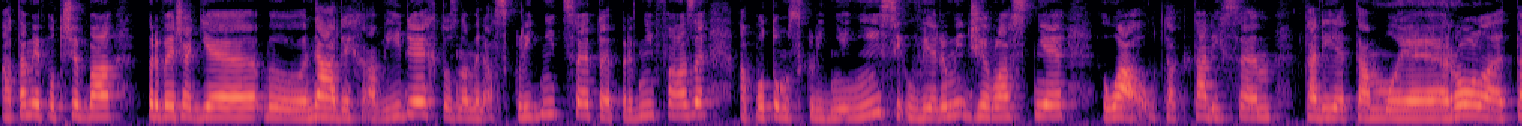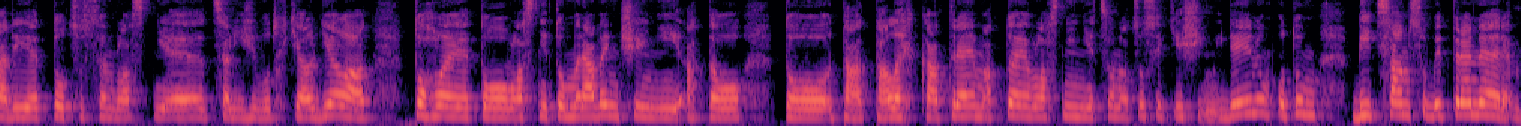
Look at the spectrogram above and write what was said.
a tam je potřeba v prvé řadě eh, nádech a výdech, to znamená sklidnit se, to je první fáze a potom sklidnění si uvědomit, že vlastně wow, tak tady jsem, tady je tam moje role, tady je to, co jsem vlastně celý život chtěl dělat, tohle je to vlastně to mravenčení a to, to, ta, ta lehká tréma, to je vlastně něco, na co se těším. Jde jenom o tom být sám sobě trenérem,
